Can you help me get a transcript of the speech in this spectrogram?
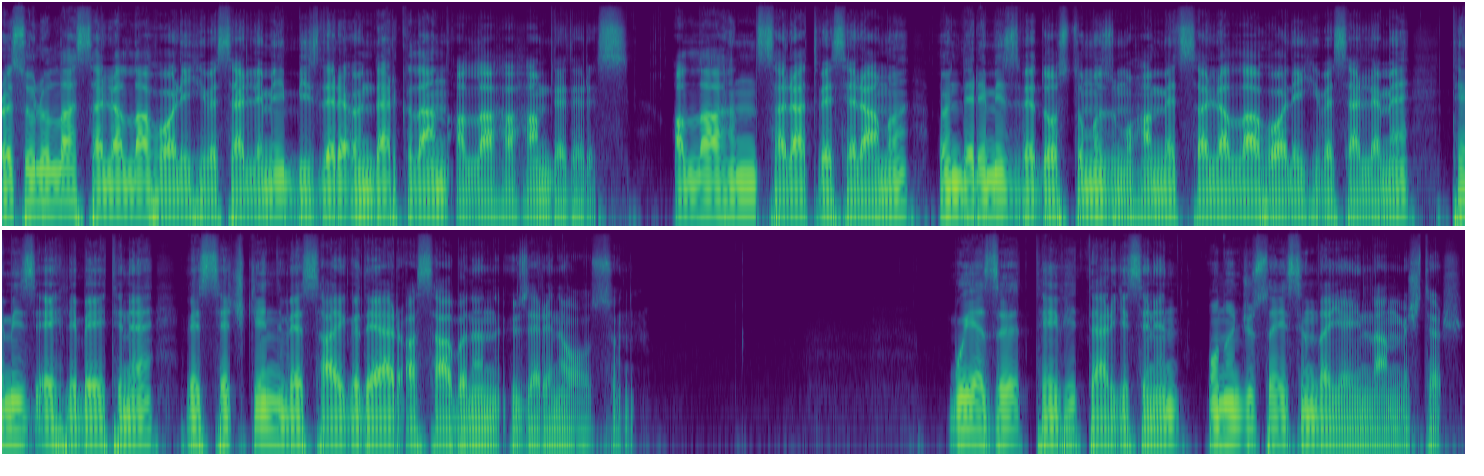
Resulullah sallallahu aleyhi ve sellemi bizlere önder kılan Allah'a hamd ederiz. Allah'ın salat ve selamı önderimiz ve dostumuz Muhammed sallallahu aleyhi ve selleme, temiz ehli beytine ve seçkin ve saygıdeğer ashabının üzerine olsun. Bu yazı Tevhid dergisinin 10. sayısında yayınlanmıştır.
